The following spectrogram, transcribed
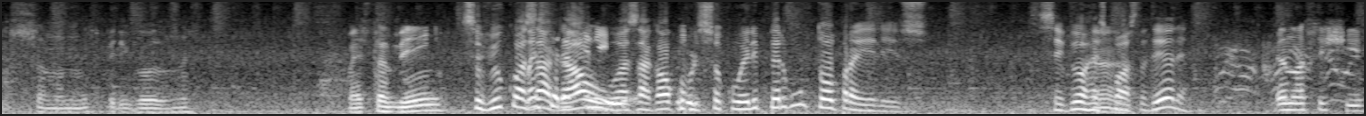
Nossa, mano, muito perigoso, né? Mas também. Você viu que o Azagal, que ele- o Azagal conversou com ele e perguntou pra ele isso. Você viu a Ah. resposta dele? Eu não assisti,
